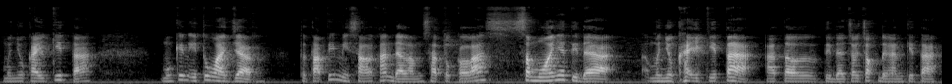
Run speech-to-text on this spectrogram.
menyukai kita, mungkin itu wajar tetapi misalkan dalam satu kelas semuanya tidak menyukai kita atau tidak cocok dengan kita.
